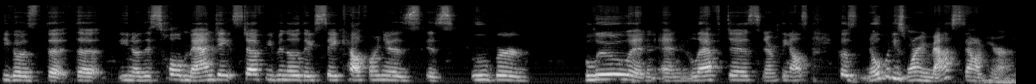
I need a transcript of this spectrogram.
He goes, "The the you know this whole mandate stuff, even though they say California is is uber." blue and and leftist and everything else because nobody's wearing masks down here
